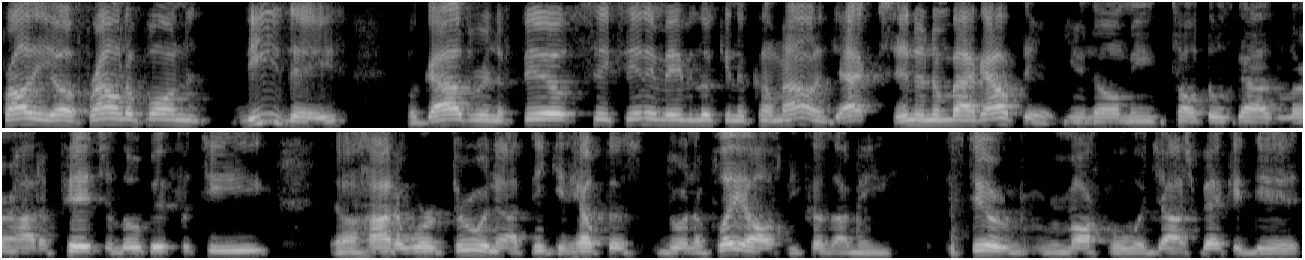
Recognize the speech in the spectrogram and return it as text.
Probably uh, frowned upon these days, but guys were in the field, six inning, maybe looking to come out, and Jack sending them back out there. You know, I mean, taught those guys to learn how to pitch, a little bit fatigue, you know, how to work through it, and I think it helped us during the playoffs because I mean, it's still remarkable what Josh Beckett did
